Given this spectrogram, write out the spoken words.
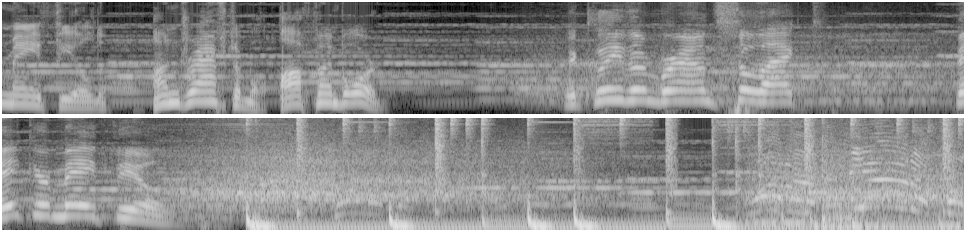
Mayfield, undraftable, off my board. The Cleveland Browns select Baker Mayfield. What a beautiful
